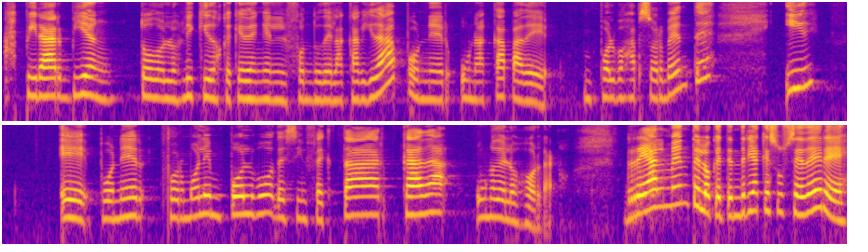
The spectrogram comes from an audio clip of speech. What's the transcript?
aspirar bien todos los líquidos que queden en el fondo de la cavidad, poner una capa de polvos absorbentes y eh, poner formol en polvo, desinfectar cada uno de los órganos. Realmente lo que tendría que suceder es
